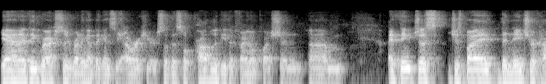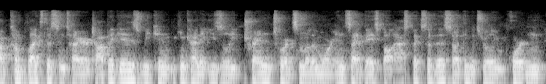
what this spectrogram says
Yeah, and I think we're actually running up against the hour here, so this will probably be the final question. Um, I think just just by the nature of how complex this entire topic is, we can we can kind of easily trend towards some of the more inside baseball aspects of this. So I think it's really important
